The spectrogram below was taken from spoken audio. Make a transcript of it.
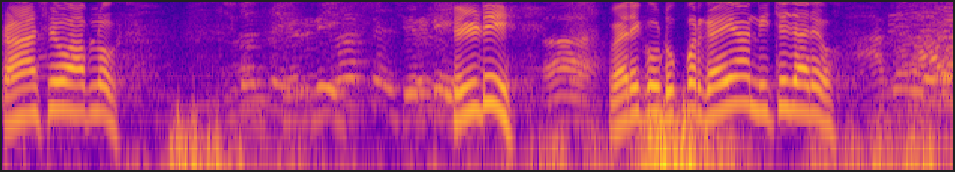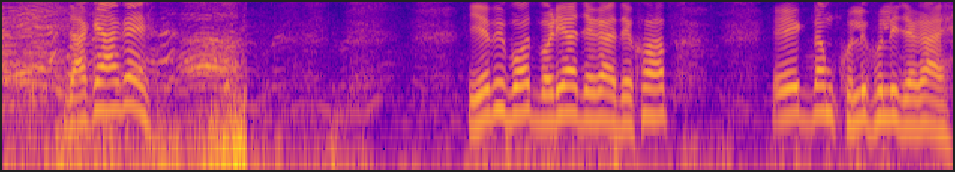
कहाँ से हो आप लोग? शिरडी। वेरी गुड ऊपर गए या नीचे जा रहे हो? जाके आ गए। ये भी बहुत बढ़िया जगह है, देखो आप। एकदम खुली खुली जगह है।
